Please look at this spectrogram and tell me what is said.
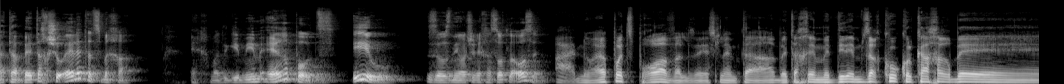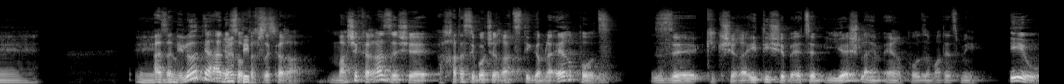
אתה בטח שואל את עצמך איך מדגימים איירפודס? איו, זה אוזניות שנכנסות לאוזן. אה, נו איירפודס פרו אבל זה יש להם את ה... בטח הם, הם זרקו כל כך הרבה... אה, אז אני לא יודע עד הסוף איך זה קרה. מה שקרה זה שאחת הסיבות שרצתי גם לאיירפודס זה כי כשראיתי שבעצם יש להם איירפודס אמרתי לעצמי איו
